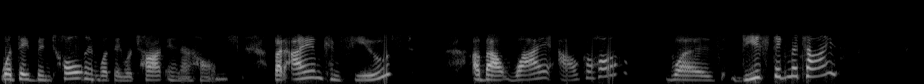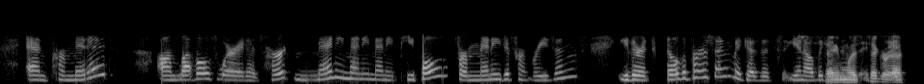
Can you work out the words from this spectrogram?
what they've been told and what they were taught in their homes. But i am confused about why alcohol was destigmatized and permitted on levels where it has hurt many, many, many people for many different reasons. Either it's killed a person because it's you know because Same it's, with it's, cigarettes.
